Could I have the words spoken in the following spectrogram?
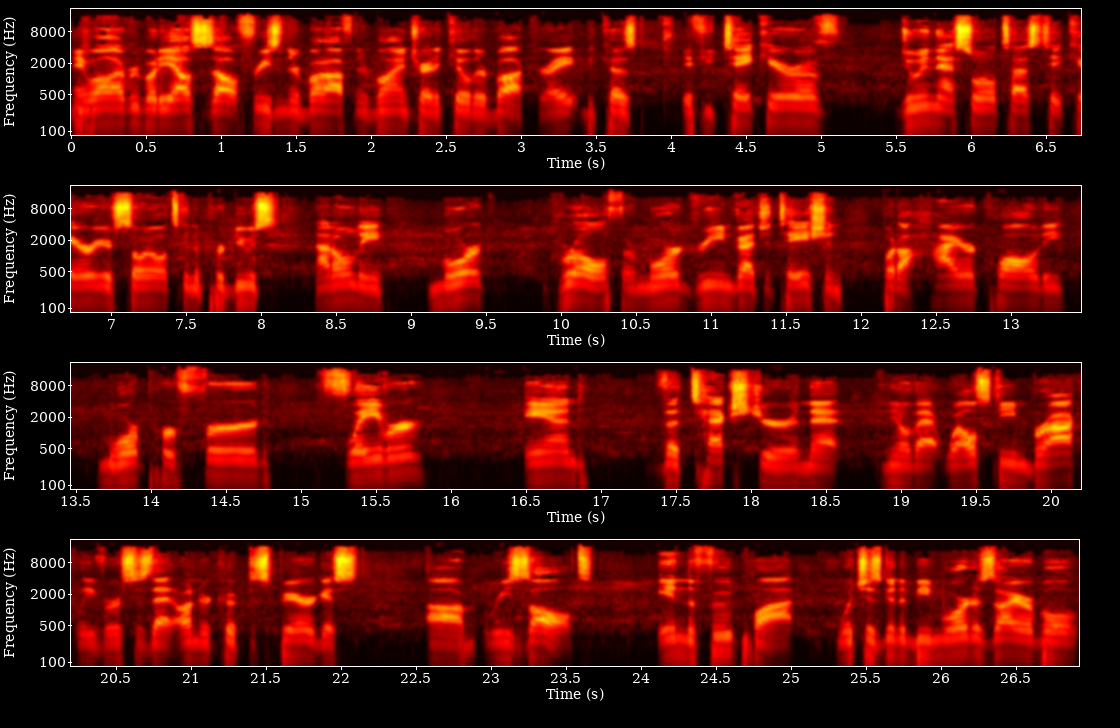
and while everybody else is out freezing their butt off in their blind trying to kill their buck right? Because if you take care of doing that soil test take care of your soil it's going to produce not only more growth or more green vegetation, but a higher quality, more preferred flavor and the texture and that you know that well steamed broccoli versus that undercooked asparagus um, result in the food plot which is going to be more desirable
